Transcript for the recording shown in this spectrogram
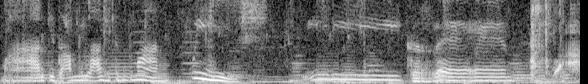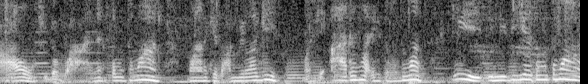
Mari kita ambil lagi teman-teman. Wih, ini keren. Wow sudah banyak teman-teman. Mari kita ambil lagi. Masih ada nggak ya teman-teman? Wih ini dia teman-teman.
